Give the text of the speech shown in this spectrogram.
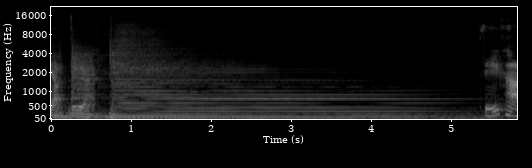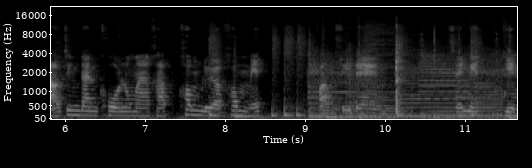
ยับเรือ สีขาวจึงดันโคนลงมาครับ ค่อมเรือค่อมเม็ด ฝั่งสีแดง ใช้เม็ดกิน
